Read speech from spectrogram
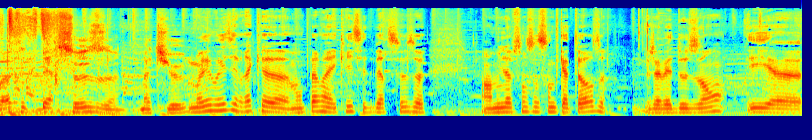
Quoi cette berceuse, Mathieu? Oui, oui, c'est vrai que mon père m'a écrit cette berceuse en 1974. J'avais deux ans et euh,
